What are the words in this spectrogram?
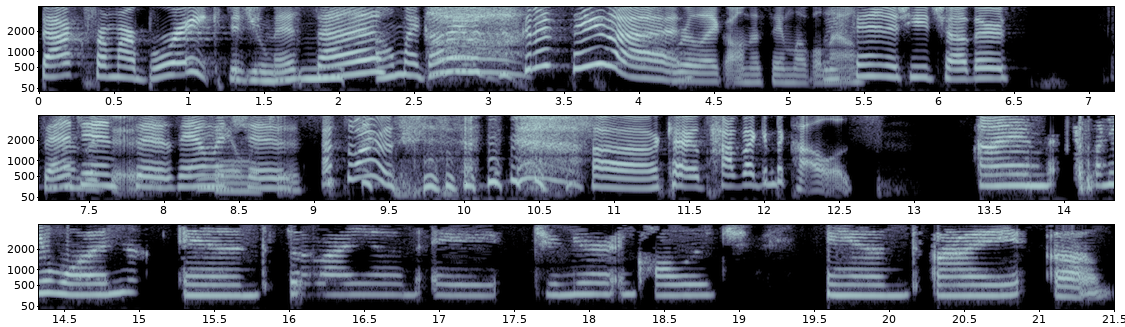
back from our break. Did, you miss us? Oh my god, I was just gonna say that. We're like on the same level we now. finish each other's Sentences, sandwiches. That's what I was. Just saying. uh, okay, let's hop back into calls. I'm 21 and so I am a junior in college and I um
